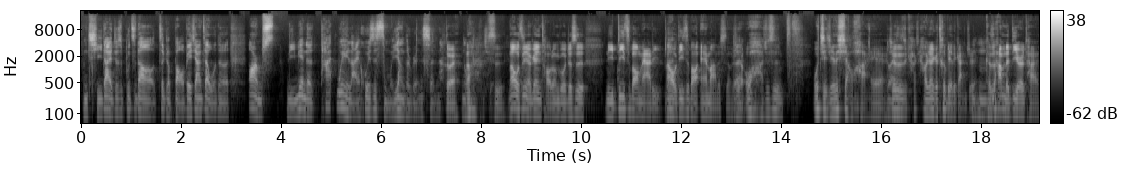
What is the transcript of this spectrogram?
很期待，就是不知道这个宝贝现在在我的 arms 里面的，他未来会是什么样的人生啊？对，那种感啊是。然后我之前有跟你讨论过，就是你第一次抱 Maddie，然后我第一次抱 Emma 的时候，觉得哇，就是我姐姐的小孩，哎，就是好像一个特别的感觉。可是他们的第二胎，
